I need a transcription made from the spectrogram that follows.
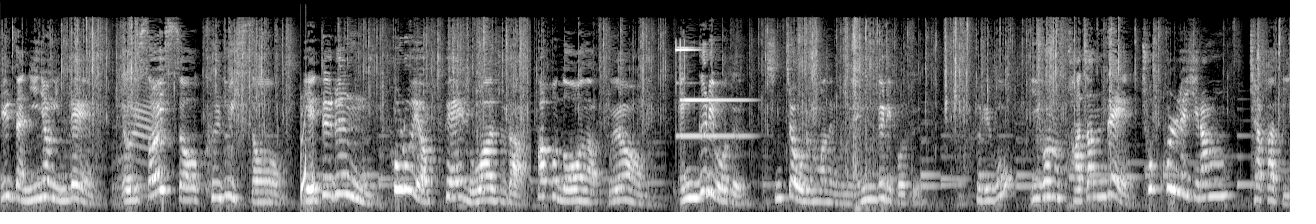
일단 인형인데 여기 써있어. 글도 있어. 얘들은 포로 옆에 놓아주라 하고 넣어놨고요. 앵그리버드. 진짜 오랜만에 보네. 앵그리버드. 그리고 이거는 과자인데 초콜릿이랑 자가비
